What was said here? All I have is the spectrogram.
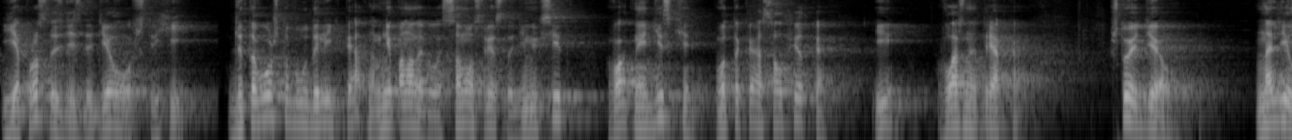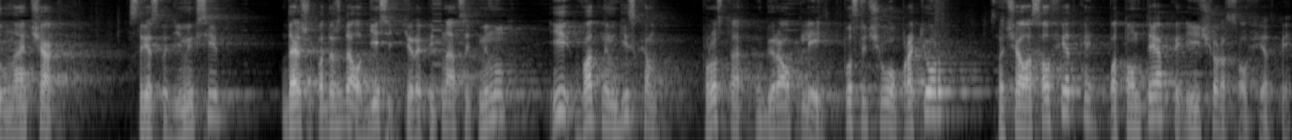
и я просто здесь доделал штрихи. Для того, чтобы удалить пятна, мне понадобилось само средство Демиксид, ватные диски, вот такая салфетка и влажная тряпка. Что я делал? Налил на очаг средство Демиксид, дальше подождал 10-15 минут и ватным диском просто убирал клей. После чего протер сначала салфеткой, потом тряпкой и еще раз салфеткой.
